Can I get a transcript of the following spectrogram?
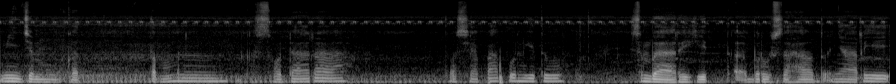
minjem ke temen ke saudara atau siapa pun gitu. Sembari kita berusaha untuk nyari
